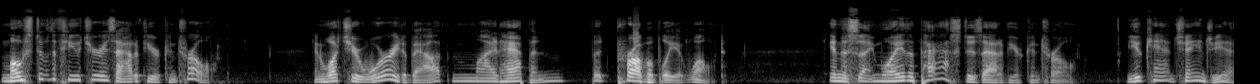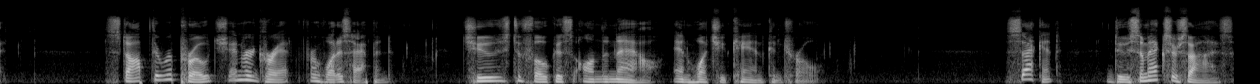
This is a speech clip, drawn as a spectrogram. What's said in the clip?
Most of the future is out of your control. And what you're worried about might happen, but probably it won't. In the same way, the past is out of your control. You can't change it. Stop the reproach and regret for what has happened. Choose to focus on the now and what you can control. Second, do some exercise.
